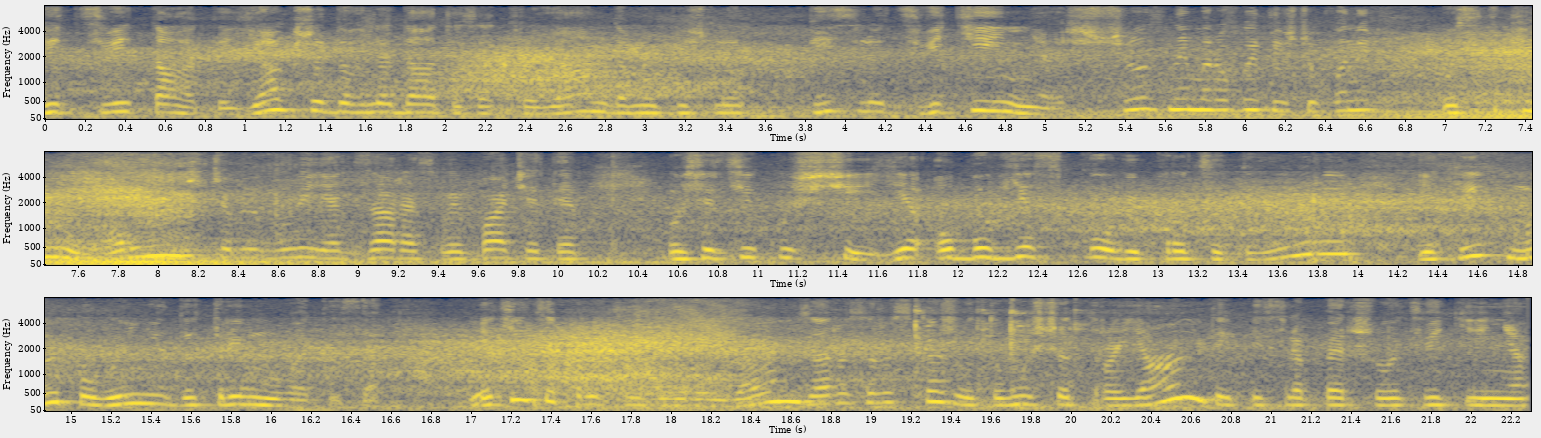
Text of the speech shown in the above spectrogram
відцвітати. Як же доглядати за трояндами після, після цвітіння? Що з ними робити, щоб вони ось такими гарнющими були, як зараз ви бачите, ось ці кущі. Є обов'язкові процедури, яких ми повинні дотримуватися. Які це процедури? Я вам зараз розкажу, тому що троянди після першого цвітіння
